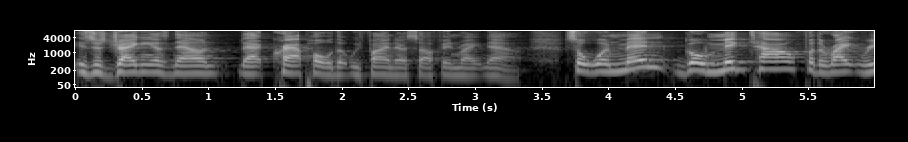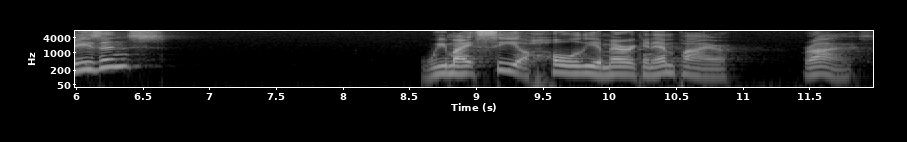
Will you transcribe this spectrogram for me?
is just dragging us down that crap hole that we find ourselves in right now. So when men go MGTOW for the right reasons, we might see a holy American empire rise.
